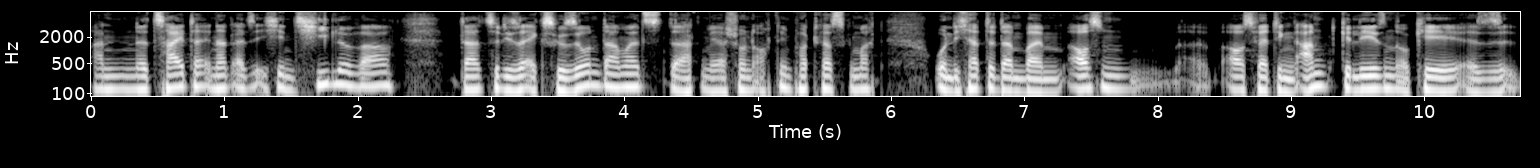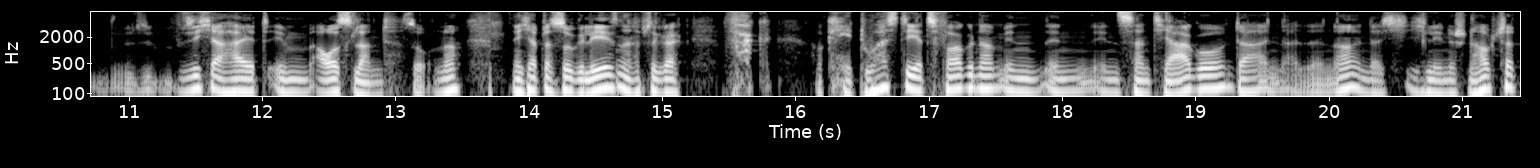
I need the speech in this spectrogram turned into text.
an eine Zeit erinnert, als ich in Chile war, da zu dieser Exkursion damals, da hatten wir ja schon auch den Podcast gemacht. Und ich hatte dann beim Außen, äh, Auswärtigen Amt gelesen, okay, äh, Si- Sicherheit im Ausland, so, ne. Ich habe das so gelesen und habe so gedacht, fuck, okay, du hast dir jetzt vorgenommen, in, in, in Santiago, da in, äh, ne, in der chilenischen Hauptstadt,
